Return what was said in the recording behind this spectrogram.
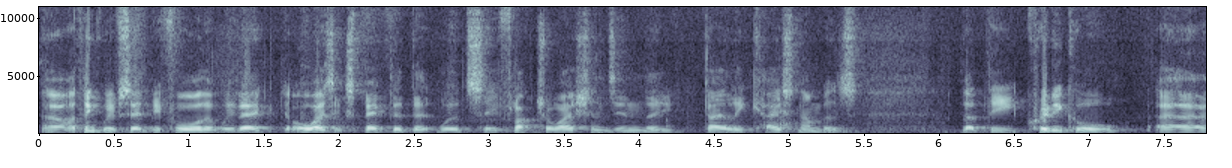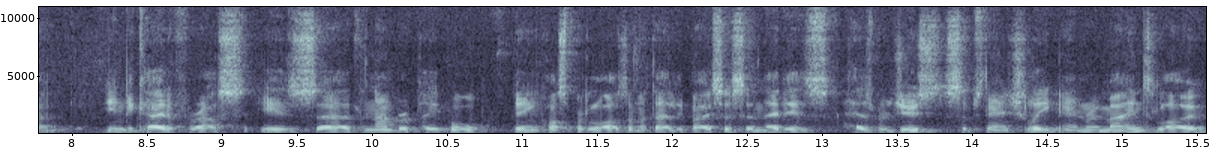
Uh, I think we've said before that we've always expected that we'd see fluctuations in the daily case numbers, but the critical uh, indicator for us is uh, the number of people being hospitalised on a daily basis, and that is has reduced substantially and remains low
